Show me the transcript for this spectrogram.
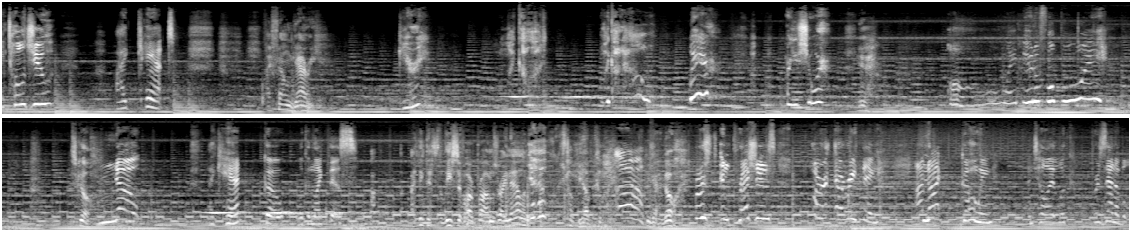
I told you, I can't. I found Gary. Gary? Oh my god. Oh my god, how? Where? Are you sure? Yeah. Oh, my beautiful boy. Let's go. No! I can't go looking like this. I think that's the least of our problems right now. Me No. help you up. Come on. Oh. We gotta go. first impressions are everything. I'm not going until I look presentable.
